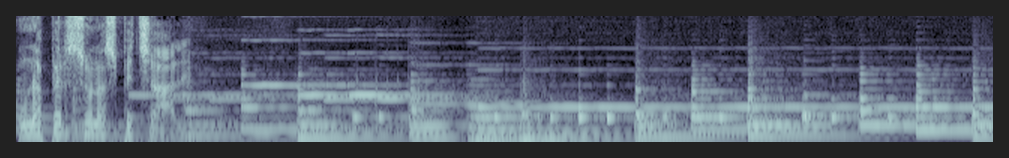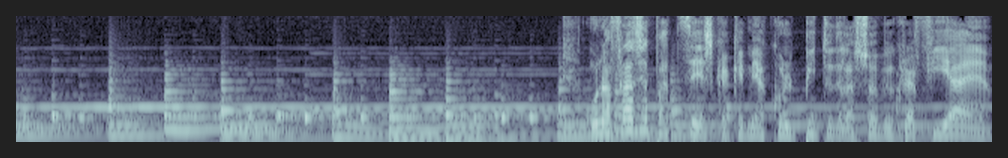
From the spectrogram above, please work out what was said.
una persona speciale. Una frase pazzesca che mi ha colpito della sua biografia è,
